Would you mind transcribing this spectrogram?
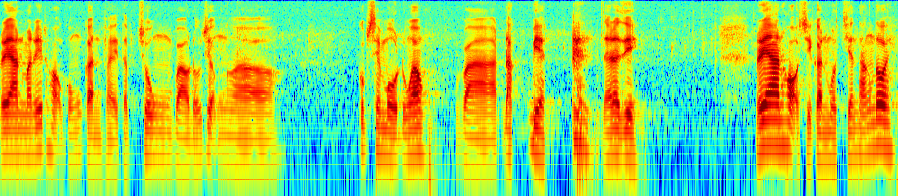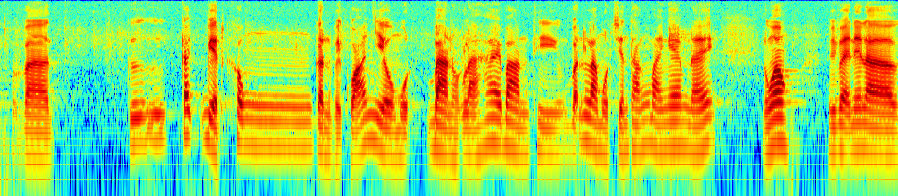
Real Madrid họ cũng cần phải tập trung vào đấu trường uh, cúp C1 đúng không? Và đặc biệt đấy là gì? Real họ chỉ cần một chiến thắng thôi và cứ cách biệt không cần phải quá nhiều một bàn hoặc là hai bàn thì vẫn là một chiến thắng mà anh em đấy. Đúng không? Vì vậy nên là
